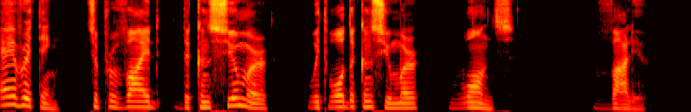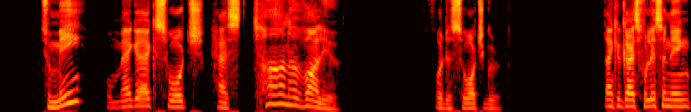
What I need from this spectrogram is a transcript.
everything to provide the consumer with what the consumer wants value. To me, Omega X Swatch has ton of value for the Swatch group. Thank you guys for listening.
